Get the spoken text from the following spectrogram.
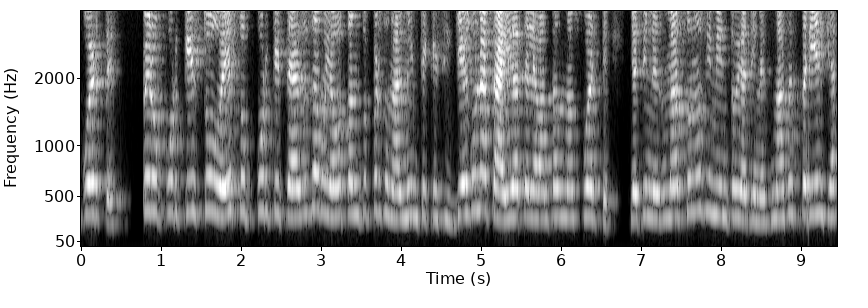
fuertes. Pero ¿por qué es todo esto? Porque te has desarrollado tanto personalmente que si llega una caída te levantas más fuerte, ya tienes más conocimiento, ya tienes más experiencia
